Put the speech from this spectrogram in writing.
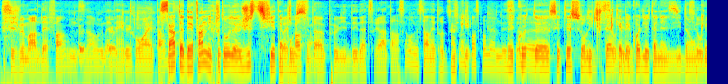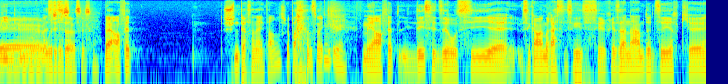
si je veux m'en défendre, disons, d'être trop intense. Sans te défendre, mais plutôt de justifier ta position. Ben, je pense que c'était un peu l'idée d'attirer l'attention. C'était en introduction, je pense qu'on a amené ça. Écoute, euh, c'était sur les critères québécois de l'euthanasie, donc. Au début, euh, ben, c'est ça. ça. Ben, en fait, je suis une personne intense, je pense. Mais, en fait, l'idée, c'est de dire aussi, euh, c'est quand même c'est raisonnable de dire que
